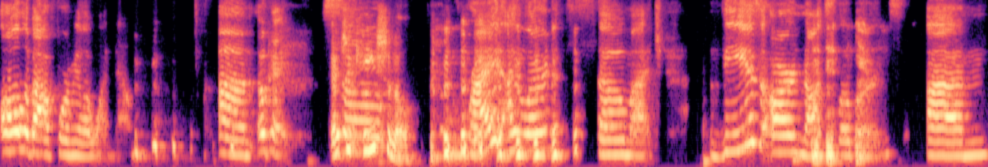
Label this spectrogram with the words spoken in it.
all about Formula One now. Um, okay. so- Educational. right? I learned so much. These are not slow burns. Um,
